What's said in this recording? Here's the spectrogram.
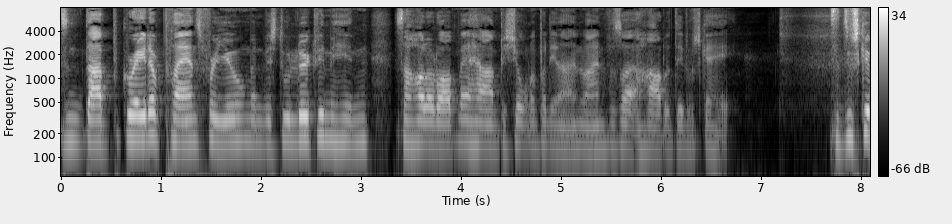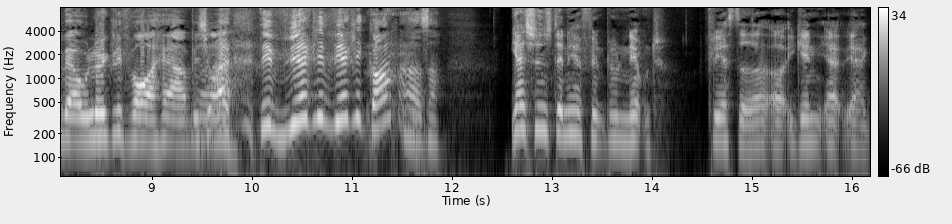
Sådan, der er greater plans for you, men hvis du er lykkelig med hende, så holder du op med at have ambitioner på din egen vej, for så har du det, du skal have. Så du skal være ulykkelig for at have ambitioner. Ja. Det er virkelig, virkelig godt, altså. Jeg synes, den her film blev nævnt flere steder, og igen, jeg, jeg,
